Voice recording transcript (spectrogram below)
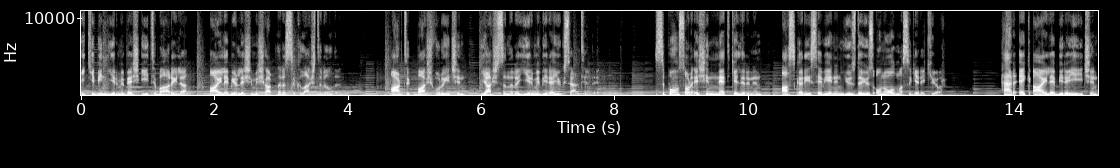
2025 itibarıyla aile birleşimi şartları sıkılaştırıldı. Artık başvuru için yaş sınırı 21'e yükseltildi. Sponsor eşin net gelirinin asgari seviyenin %110'u olması gerekiyor. Her ek aile bireyi için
